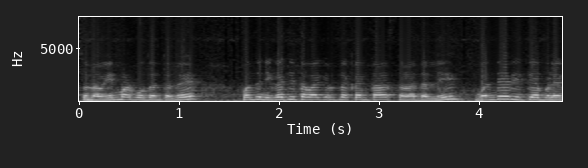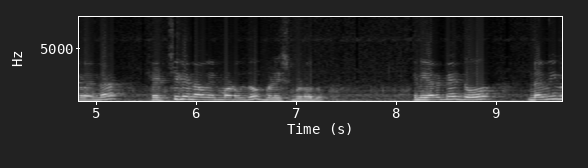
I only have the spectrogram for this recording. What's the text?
ಸೊ ನಾವೇನು ಮಾಡ್ಬೋದು ಅಂತಂದ್ರೆ, ಒಂದು ನಿಗದಿತವಾಗಿರ್ತಕ್ಕಂಥ ಸ್ಥಳದಲ್ಲಿ ಒಂದೇ ರೀತಿಯ ಬೆಳೆಗಳನ್ನು ಹೆಚ್ಚಿಗೆ ನಾವು ಏನು ಮಾಡುವುದು? ಬೆಳೆಸಿಬಿಡೋದು. ಇನ್ನು ಎರಡನೇದು, ನವೀನ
